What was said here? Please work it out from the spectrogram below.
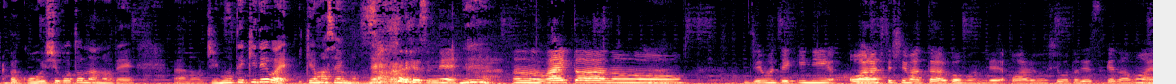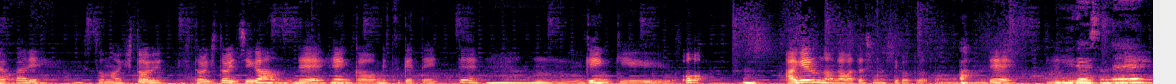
やっぱりこういう仕事なのであの事務的ではいけませんもんね。そうですね。ね、うん、割とあのー事務的に終わらせてしまったら5分で終わる仕事ですけども、やっぱりその一人一人一人違うんで、変化を見つけていって、うん、元気をあげるのが私の仕事だと思うんで、いいですね、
